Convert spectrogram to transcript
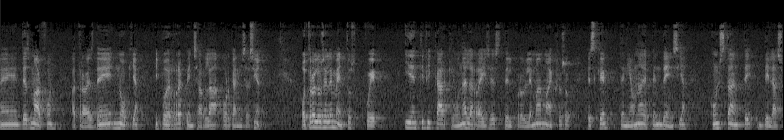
eh, de smartphone a través de Nokia y poder repensar la organización. Otro de los elementos fue identificar que una de las raíces del problema de Microsoft es que tenía una dependencia constante de las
